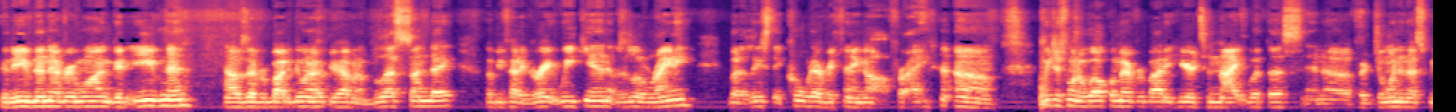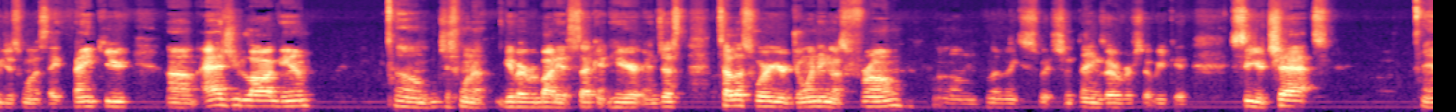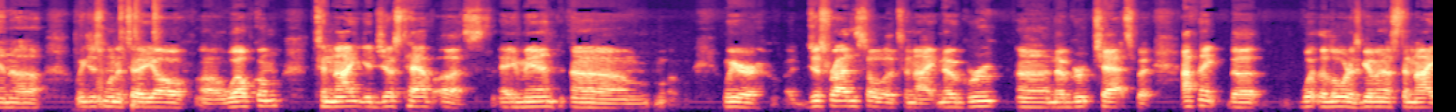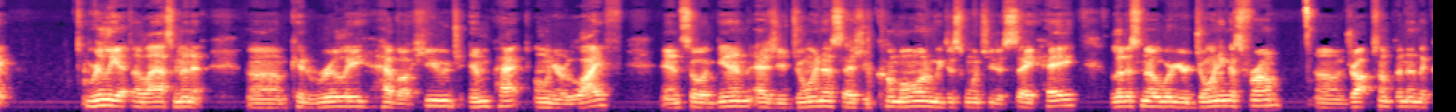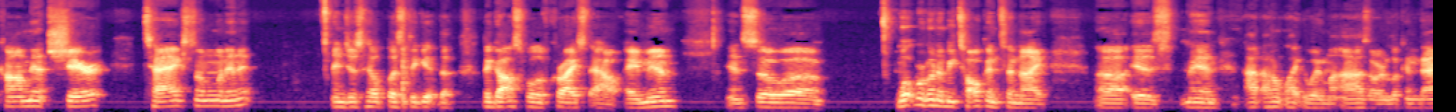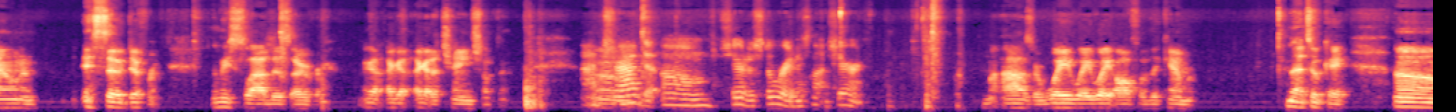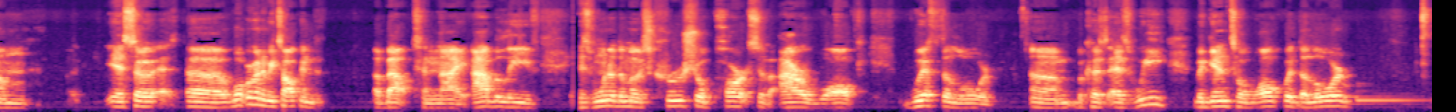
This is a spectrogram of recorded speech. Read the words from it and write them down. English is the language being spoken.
Good evening, everyone. Good evening. How's everybody doing? I hope you're having a blessed Sunday. Hope you've had a great weekend. It was a little rainy, but at least it cooled everything off, right? Um, we just want to welcome everybody here tonight with us, and uh, for joining us, we just want to say thank you. Um, as you log in, um, just want to give everybody a second here and just tell us where you're joining us from. Um, let me switch some things over so we can see your chats. And uh, we just want to tell y'all uh, welcome. Tonight, you just have us. Amen. Um, we are just riding solo tonight. No group, uh, no group chats. But I think the what the Lord has given us tonight, really at the last minute, um, could really have a huge impact on your life. And so, again, as you join us, as you come on, we just want you to say, hey, let us know where you're joining us from. Um, drop something in the comments, share it, tag someone in it, and just help us to get the, the gospel of Christ out. Amen. And so, uh, what we're going to be talking tonight uh, is man, I, I don't like the way my eyes are looking down, and it's so different. Let me slide this over. I got, I got, I got to change something. I Um, tried to um share the story and it's not sharing. my eyes are way, way, way off of the camera. That's okay. Um, yeah. So, uh, what we're going to be talking about tonight, I believe, is one of the most crucial parts of our walk with the Lord. Um, because as we begin to walk with the Lord,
